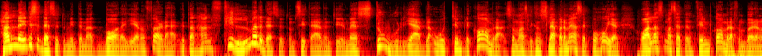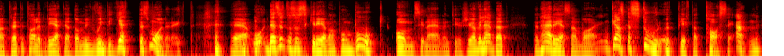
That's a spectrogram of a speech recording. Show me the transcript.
Han nöjde sig dessutom inte med att bara genomföra det här utan han filmade dessutom sitt äventyr med en stor jävla otymplig kamera som han liksom släpade med sig på hojen. Och alla som har sett en filmkamera från början av 30-talet vet ju att de var inte jättesmå direkt. Eh, och dessutom så skrev han på en bok om sina äventyr. Så jag vill hävda att den här resan var en ganska stor uppgift att ta sig an.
